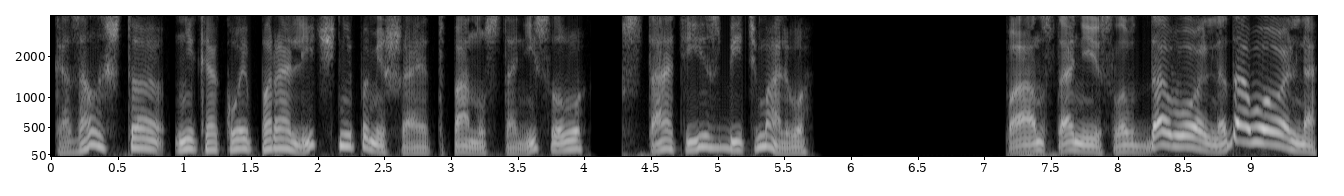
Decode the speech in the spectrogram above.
Казалось, что никакой паралич не помешает пану Станиславу встать и избить Мальву. «Пан Станислав, довольно, довольно!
